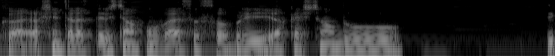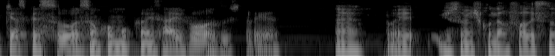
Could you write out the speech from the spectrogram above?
Que eu achei interessante, eles têm uma conversa sobre a questão do. de que as pessoas são como cães raivosos, tá ligado? É, é justamente quando ela fala isso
